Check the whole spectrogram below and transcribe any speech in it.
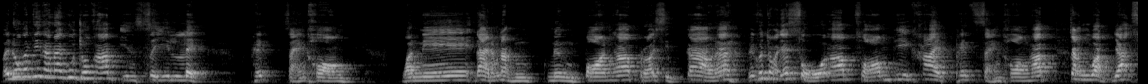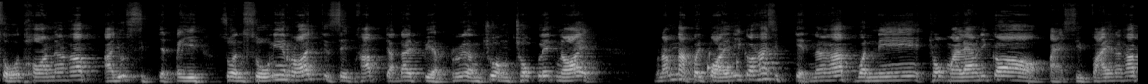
ไปดูกันที่ทางด้านคู่ชกครับ อินซีเหล็ก เพชรแสงทอง วันนี้ได้น้ำหนัก 1 ปอนด์ครับ 119 นะ เป็นคนจังหวัดยะโสครับ ซ้อมที่ค่ายเพชรแสงทองครับ จังหวัดยะโสธรนะครับ อายุ 17 ปี ส่วนสูงนี่ 170 ครับ จะได้เปรียบเรื่องช่วงชกเล็กน้อย น้ำหนักปล่อยๆนี่ก็ 57 นะครับ วันนี้ชกมาแล้วนี่ก็ 80 ไฟนะครับ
